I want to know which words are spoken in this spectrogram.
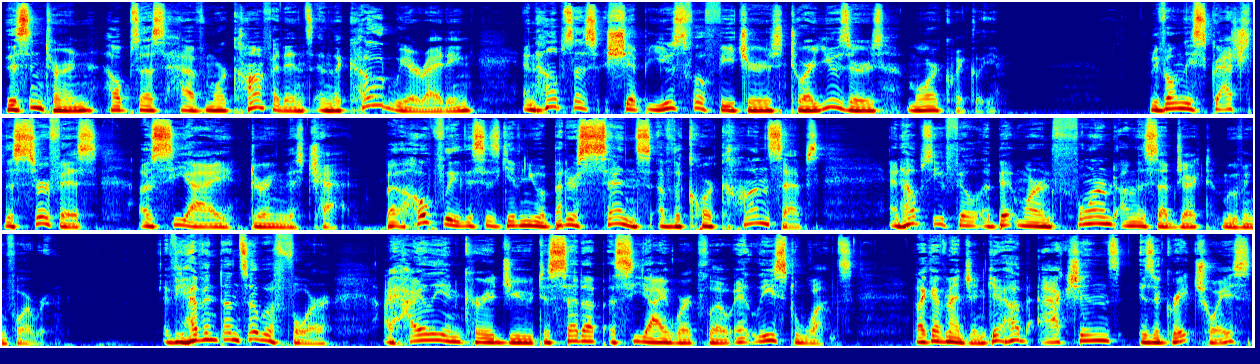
This in turn helps us have more confidence in the code we are writing and helps us ship useful features to our users more quickly. We've only scratched the surface of CI during this chat, but hopefully this has given you a better sense of the core concepts and helps you feel a bit more informed on the subject moving forward. If you haven't done so before, I highly encourage you to set up a CI workflow at least once. Like I've mentioned, GitHub Actions is a great choice,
